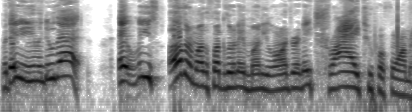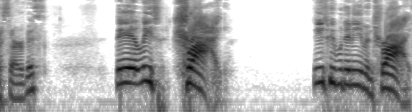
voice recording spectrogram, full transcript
but they didn't even do that. At least other motherfuckers when they money laundering, they tried to perform a service. They at least try. These people didn't even try.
